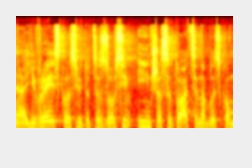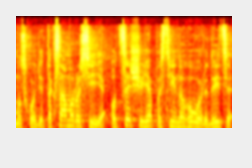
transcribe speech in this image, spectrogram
е, єврейського світу це зовсім інша ситуація на Близькому Сході. Так само Росія. Оце, що я постійно говорю. Дивіться,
